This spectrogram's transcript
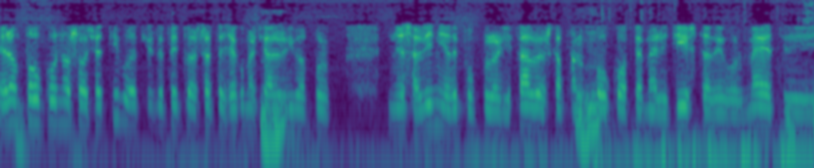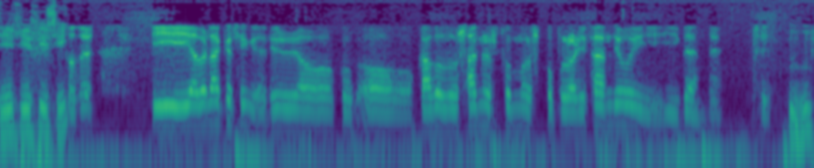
era un pouco o noso objetivo, é decir, de feito a estrategia comercial uh -huh. iba por nesa liña de popularizarlo, escapar uh -huh. un pouco o tema elitista de gourmet e sí, sí, sí, sí. todo esto E a verdad que sí, é dicir, o, ao cabo dos anos fomos popularizando e, e ben, ben. Sí. Uh -huh.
